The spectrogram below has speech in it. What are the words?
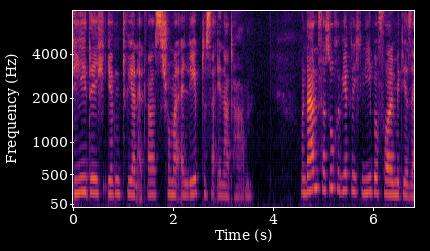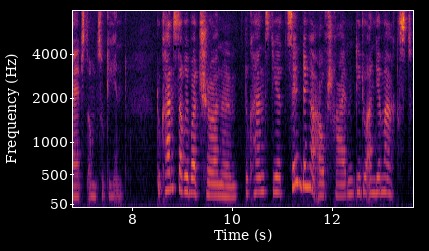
die dich irgendwie an etwas schon mal Erlebtes erinnert haben? Und dann versuche wirklich liebevoll mit dir selbst umzugehen. Du kannst darüber journalen, du kannst dir zehn Dinge aufschreiben, die du an dir magst.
